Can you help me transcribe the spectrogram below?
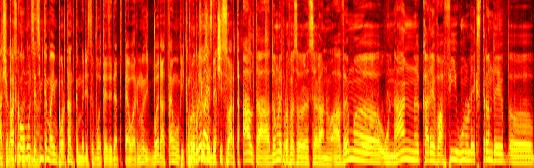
6%. Și parcă omul din... se simte mai important când merge să voteze de atâtea ori. Nu zici, bă, dar stai un pic, că Problema mă duc eu să soarta. Alta, domnule profesor Săranu, avem uh, un an care va fi unul extrem de uh,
